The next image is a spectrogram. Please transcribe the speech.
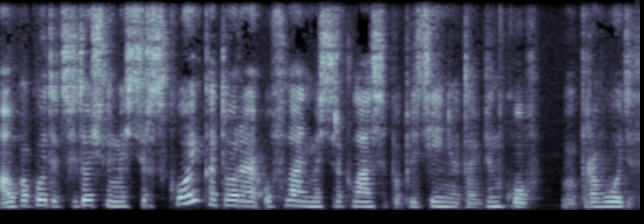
А у какой-то цветочной мастерской, которая офлайн мастер-классы по плетению там венков проводит,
